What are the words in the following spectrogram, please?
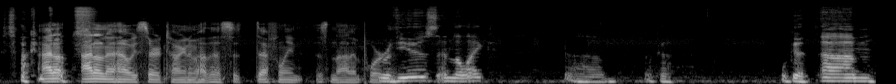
I don't, I don't know how we started talking about this. It definitely is not important. reviews and the like. Um, okay. Well, good. Um,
